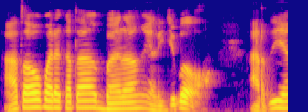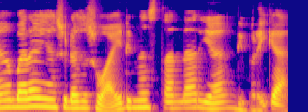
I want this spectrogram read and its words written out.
atau pada kata barang eligible, artinya barang yang sudah sesuai dengan standar yang diberikan.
